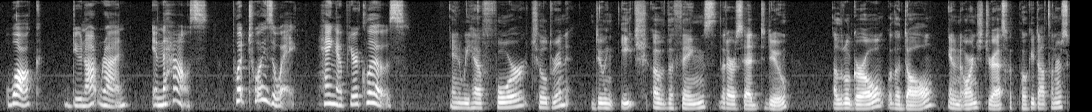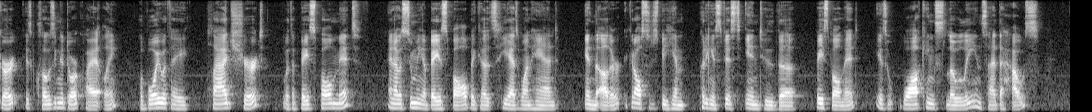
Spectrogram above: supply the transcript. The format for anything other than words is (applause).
Walk, do not run, in the house. Put toys away. Hang up your clothes. And we have four children doing each of the things that are said to do. A little girl with a doll in an orange dress with polka dots on her skirt is closing a door quietly. A boy with a plaid shirt with a baseball mitt, and I'm assuming a baseball because he has one hand in the other. It could also just be him putting his fist into the baseball mitt, is walking slowly inside the house.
